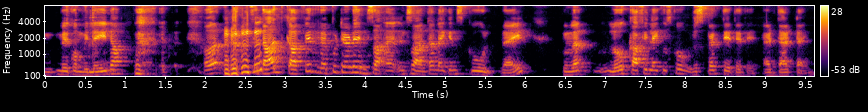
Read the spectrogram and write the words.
मेरे को मिले ही ना। और सिद्धांत काफ़ी रेपुटेड इंसान था लाइक इन स्कूल राइट मतलब लोग काफ़ी लाइक उसको रिस्पेक्ट देते थे एट दैट टाइम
